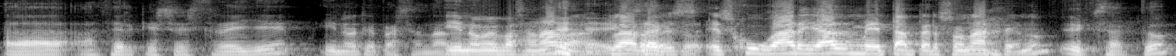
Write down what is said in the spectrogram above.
ah, hacer que se estrelle y no te pasa nada. Y no me pasa nada, claro, es, jugar ya al metapersonaje, ¿no? Exacto.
